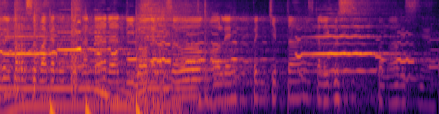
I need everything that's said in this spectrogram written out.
kami persembahkan untuk Anda dan dibawakan langsung oleh pencipta sekaligus penghabisnya.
